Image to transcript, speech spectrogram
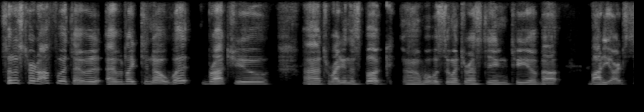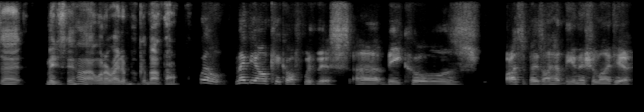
So to start off with, I would I would like to know what brought you uh, to writing this book. Uh, what was so interesting to you about body arts that made you say, "Huh, I want to write a book about that"? Well, maybe I'll kick off with this uh, because I suppose I had the initial idea.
